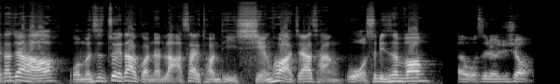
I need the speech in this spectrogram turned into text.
大家好，我们是最大馆的拉赛团体闲话家常，我是林森峰，呃，我是刘俊秀。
